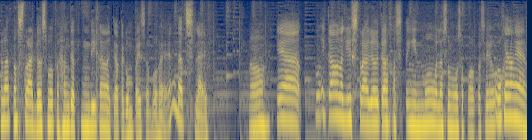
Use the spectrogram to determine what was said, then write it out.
sa lahat ng struggles mo hanggat hindi ka nagtatagumpay sa buhay. And that's life. No? Kaya, kung ikaw nag-struggle ka kasi tingin mo walang sumusuporta sa'yo, okay lang yan.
